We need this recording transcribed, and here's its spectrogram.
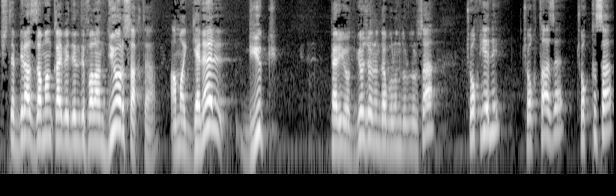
işte biraz zaman kaybedildi falan diyorsak da ama genel büyük periyot göz önünde bulundurulursa çok yeni, çok taze, çok kısa.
